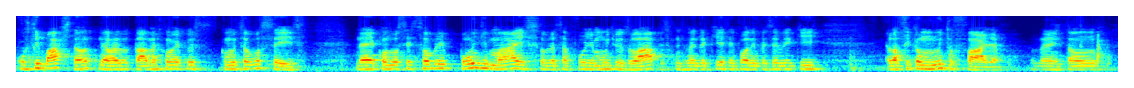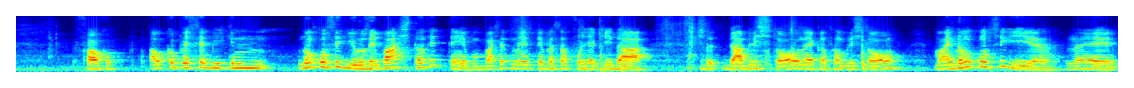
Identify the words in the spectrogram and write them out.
curti bastante né, o resultado, mas como é que como são vocês? Né, quando você sobrepõe demais sobre essa folha muitos lápis, principalmente aqui, vocês podem perceber que ela fica muito falha. Né? Então, algo, algo que eu percebi que não consegui. Usei bastante tempo, bastante menos tempo essa folha aqui da, da Bristol, né, canção Bristol, mas não conseguia né,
